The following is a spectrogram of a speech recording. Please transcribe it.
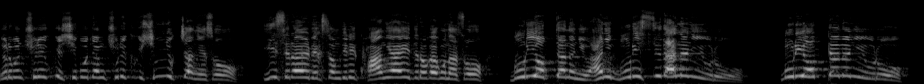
여러분 출애굽기 15장 출애굽기 16장에서 이스라엘 백성들이 광야에 들어가고 나서 물이 없다는 이유 아니 물이 쓰다는 이유로 물이 없다는 이유로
